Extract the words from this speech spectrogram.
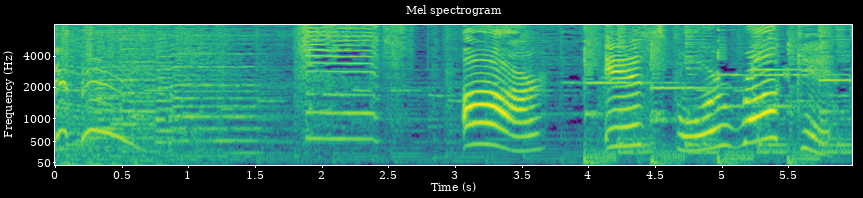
R is for rocket.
